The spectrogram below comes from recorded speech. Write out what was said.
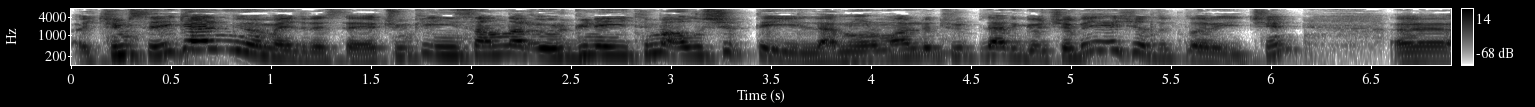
E, Kimseyi gelmiyor medreseye. Çünkü insanlar örgün eğitime alışık değiller. Normalde Türkler göçebe yaşadıkları için e,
